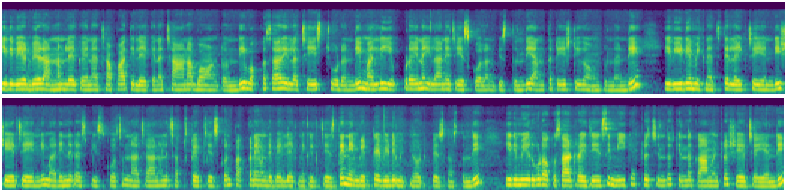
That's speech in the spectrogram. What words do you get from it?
ఇది వేడివేడి అన్నం లేకైనా చపాతీ లేకైనా చాలా బాగుంటుంది. ఒక్కసారి ఇలా చేసి చూడండి. మళ్ళీ ఎప్పుడైనా ఇలానే చేసుకోవాలనిపిస్తుంది. అంత టేస్టీగా ఉంటుందండి. ఈ వీడియో మీకు నచ్చితే లైక్ చేయండి షేర్ చేయండి. మరిన్ని రెసిపీస్ కోసం నా ఛానల్ని సబ్స్క్రైబ్ చేసుకొని పక్కనే ఉండే బెల్లైక్ని క్లిక్ చేస్తే నేను పెట్టే వీడియో మీకు నోటిఫికేషన్ వస్తుంది. ఇది మీరు కూడా ఒకసారి ట్రై చేసి మీకు ఎట్లొచ్చిందో కింద కామెంట్లో షేర్ చేయండి.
